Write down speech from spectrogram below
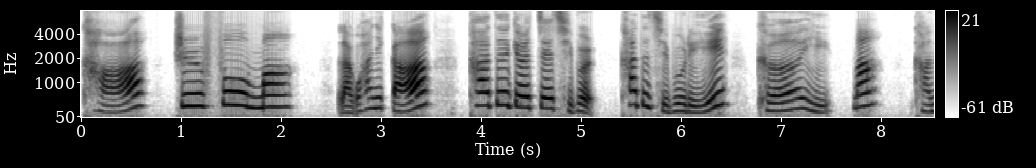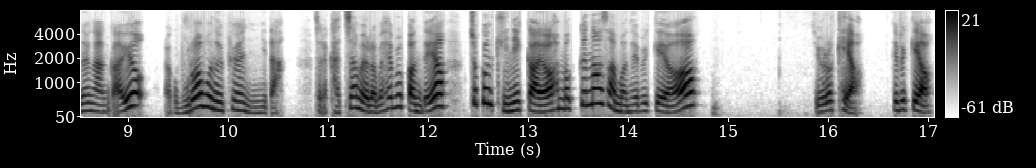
卡支付吗? 라고 하니까 카드 결제 지불, 카드 지불이 可以吗? 가능한가요? 라고 물어보는 표현입니다. 자, 같이 한번 여러분 해볼 건데요. 조금 기니까요. 한번 끊어서 한번 해볼게요. 이렇게요. 해볼게요.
